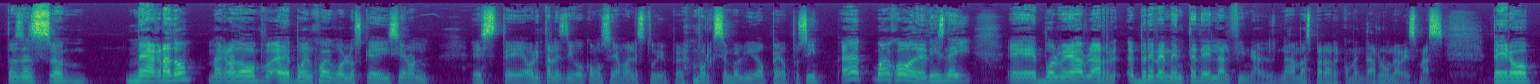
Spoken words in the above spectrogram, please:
Entonces, um, me agradó, me agradó eh, buen juego los que hicieron. Este, ahorita les digo cómo se llama el estudio, pero porque se me olvidó, pero pues sí, eh, buen juego de Disney. Eh, volveré a hablar brevemente de él al final, nada más para recomendarlo una vez más. Pero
